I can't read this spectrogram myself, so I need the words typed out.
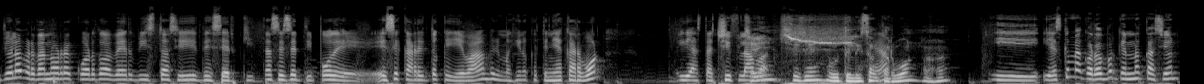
yo la verdad no recuerdo haber visto así de cerquitas ese tipo de, ese carrito que llevaban, me imagino que tenía carbón y hasta chiflaba. Sí, sí, sí, utilizan ¿Ya? carbón, ajá. Y, y es que me acordé porque en una ocasión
